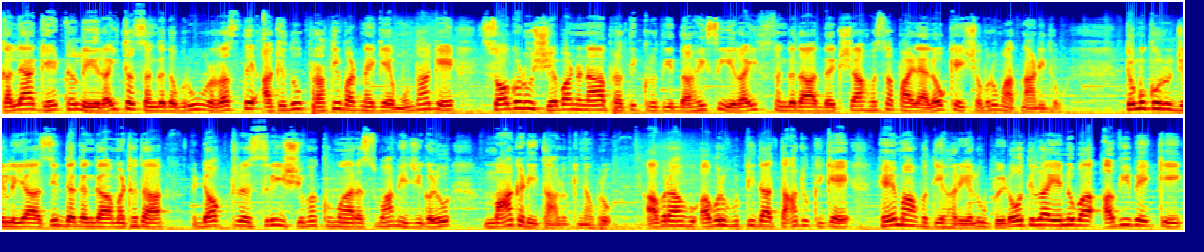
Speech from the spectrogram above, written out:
ಗಲ್ಯಾ ಗೇಟ್ನಲ್ಲಿ ರೈತ ಸಂಘದವರು ರಸ್ತೆ ಅಗೆದು ಪ್ರತಿಭಟನೆಗೆ ಮುಂದಾಗಿ ಸೊಗಡು ಶಿವಣ್ಣನ ಪ್ರತಿಕೃತಿ ದಹಿಸಿ ರೈತ ಸಂಘದ ಅಧ್ಯಕ್ಷ ಹೊಸಪಾಳ್ಯ ಲೋಕೇಶ್ ಅವರು ಮಾತನಾಡಿದರು. ತುಮಕೂರು ಜಿಲ್ಲೆಯ ಸಿದ್ಧಗಂಗಾ ಮಠದ ಡಾಕ್ಟರ್ ಶ್ರೀ ಶಿವಕುಮಾರ ಸ್ವಾಮೀಜಿಗಳು ಮಾಗಡಿ ತಾಲೂಕಿನವರು. ಅವರ ಅವರು ಹುಟ್ಟಿದ ತಾಲೂಕಿಗೆ ಹೇಮಾವತಿ ಹರಿಯಲು ಬಿಡೋದಿಲ್ಲ ಎನ್ನುವ ಅವಿವೇಕಿ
